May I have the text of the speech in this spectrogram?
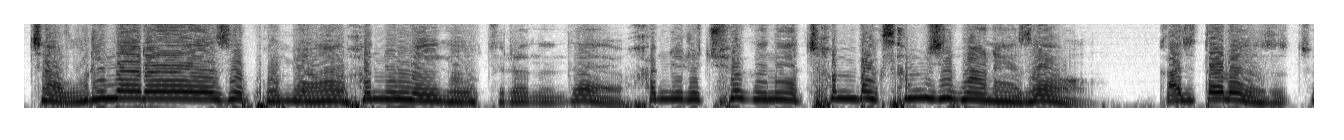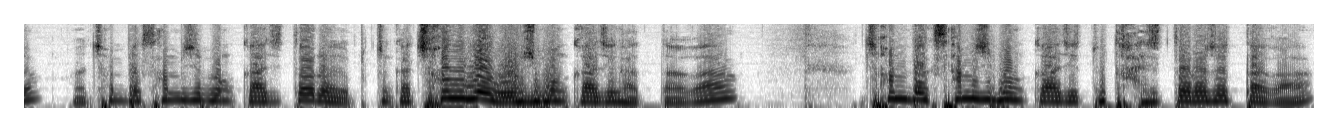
자, 우리나라에서 보면 환율 얘기 계속 드렸는데 환율이 최근에 1130원에서 까지 떨어졌었죠. 1130원까지 떨어 그러니까 1250원까지 갔다가 1130원까지 또 다시 떨어졌다가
